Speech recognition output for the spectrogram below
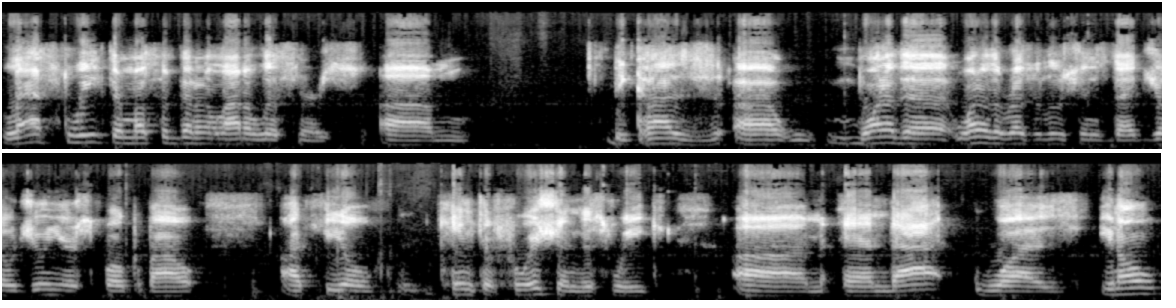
last week there must have been a lot of listeners um, because uh, one of the one of the resolutions that Joe Jr. spoke about, I feel came to fruition this week, um, and that was you know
